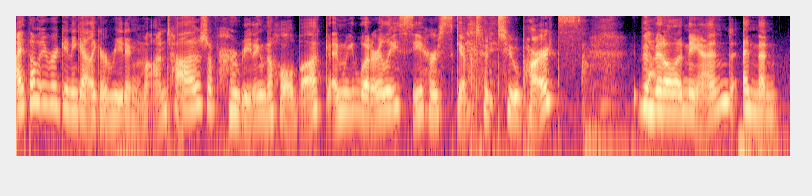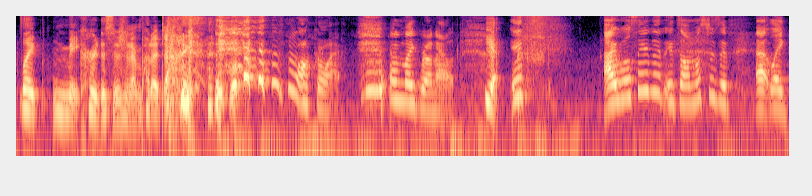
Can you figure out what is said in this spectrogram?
I thought we were going to get like a reading montage of her reading the whole book and we literally see her skip to two parts. The Yes. middle and the end, and then like make her decision and put it down again. walk away and like run out yeah. it's i will say that it's almost as if at like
